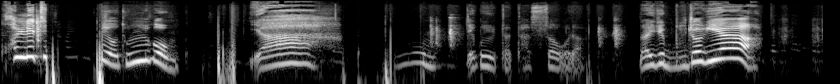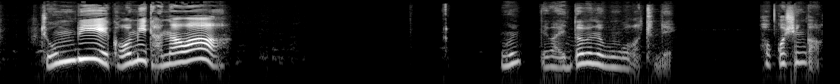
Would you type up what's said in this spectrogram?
퀄리티 차이보세요, 돌검. 야, 돌검 내고 일단 다 써보라. 나 이제 무적이야. 좀비, 거미 다 나와. 응? 내가 엔더맨을 본 것 같은데. 헛것인가?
